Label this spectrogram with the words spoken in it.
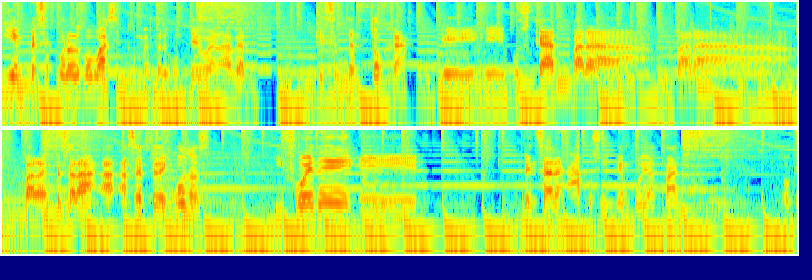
y empecé por algo básico, me pregunté, bueno, a ver, ¿qué se te antoja buscar para, para, para empezar a, hacerte de cosas? Y fue de pensar, ah, pues un Game Boy Advance. Ok,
